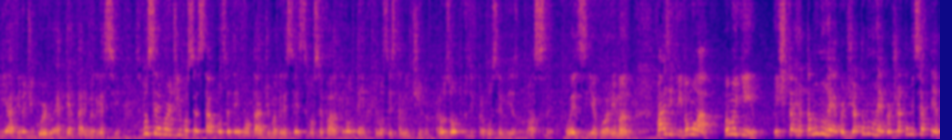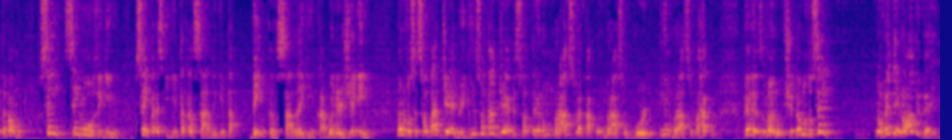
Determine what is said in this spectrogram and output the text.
e a vida de gordo é tentar emagrecer. Se você é gordinho, você sabe, você tem vontade de emagrecer, se você fala que não tem, porque você está mentindo para os outros e para você mesmo. Nossa, poesia agora, hein, mano? Mas enfim, vamos lá, vamos, Iguinho. A gente tá, já estamos no recorde, já estamos no recorde, já estamos em 70, vamos. Sem, sem murros, Iguinho. Sem, parece que Iguinho tá cansado. Iguinho tá bem cansado, né, Iguinho? Acabou a energia, Iguinho. Mano, você só dá jab. O Iguinho só dá jab, só treina um braço, vai ficar com um braço gordo e um braço magro. Beleza, mano, chegamos no 100. 99, velho.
